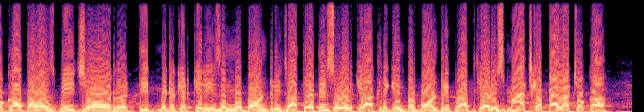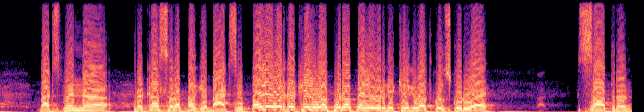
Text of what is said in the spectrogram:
चौका आता हुआ इस बीच और डीप मिड विकेट के रीजन में बाउंड्री जाते जाते इस ओवर की आखिरी गेंद पर बाउंड्री प्राप्त किया और इस मैच का पहला चौका बैट्समैन प्रकाश सरप्पा के बैट से पहले ओवर का खेल हुआ है, पूरा पहले ओवर के खेल के बाद कुल स्कोर हुआ है सात रन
